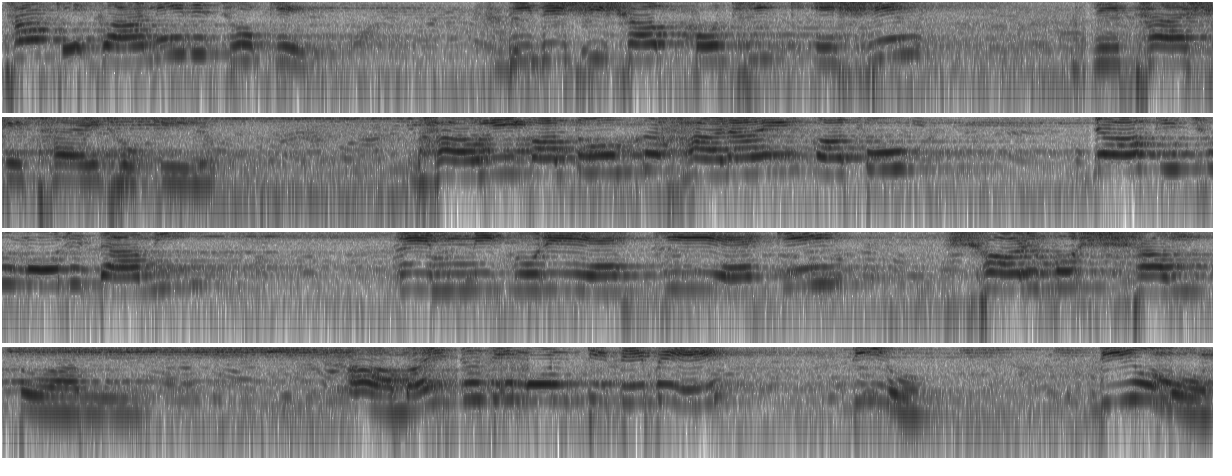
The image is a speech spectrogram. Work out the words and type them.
থাকি গানের ঝোঁকে। বিদেশি সব পথিক এসে যেথা সেথায় ঢোকে। ভাঙে কতক, হারায় কতক, যা কিছু মোর দামি, এমনি করে একে একে সর্বশান্ত আমি। আমায় যদি মনটি দেবে, দিও দিও মন।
